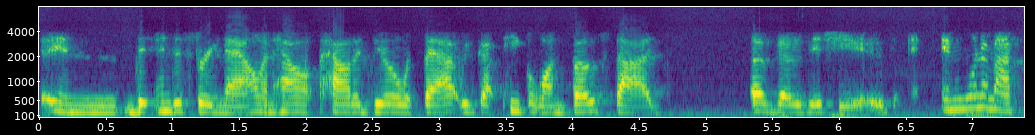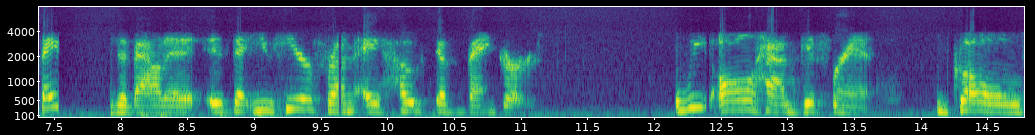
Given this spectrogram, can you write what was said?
in the industry now and how, how to deal with that. We've got people on both sides of those issues. And one of my favorites about it is that you hear from a host of bankers. We all have different goals,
